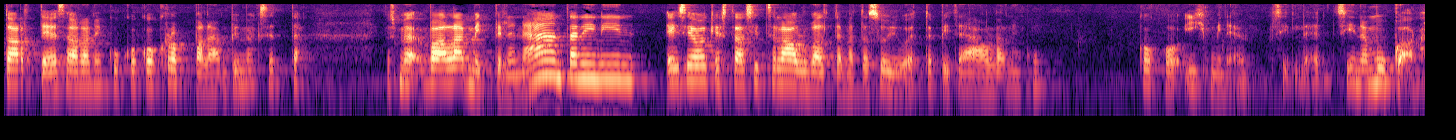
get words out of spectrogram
tarvitsee saada niin kuin koko kroppa lämpimäksi, että jos mä vaan lämmittelen ääntäni, niin ei se oikeastaan sitten se laulu välttämättä suju, että pitää olla niin kuin koko ihminen silleen, siinä mukana.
